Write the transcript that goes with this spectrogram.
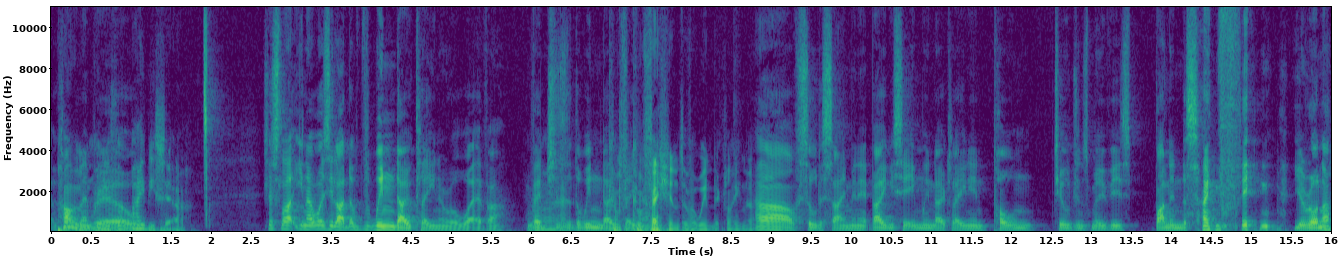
re- can't remember you it at thought babysitter? Just like you know, what is it like the window cleaner or whatever? Adventures of the window Conf- cleaner. confessions of a window cleaner. Oh, it's all the same in it. Babysitting, window cleaning, porn, children's movies, bunning the same thing, Your Honour.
